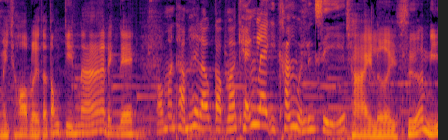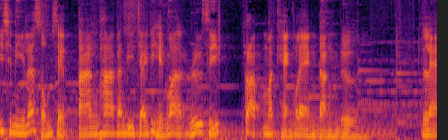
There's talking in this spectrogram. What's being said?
ไม่ชอบเลยแต่ต้องกินนะเด็กเพราะมันทำให้เรากลับมาแข็งแรงอีกครั้งเหมือนฤาษีๆใช่เลย เสือหมีชะนีและสมเสร็จต่างพากันดีใจที่เห็นว่าฤาษีกลับมาแข็งแรงดังเดิม และ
